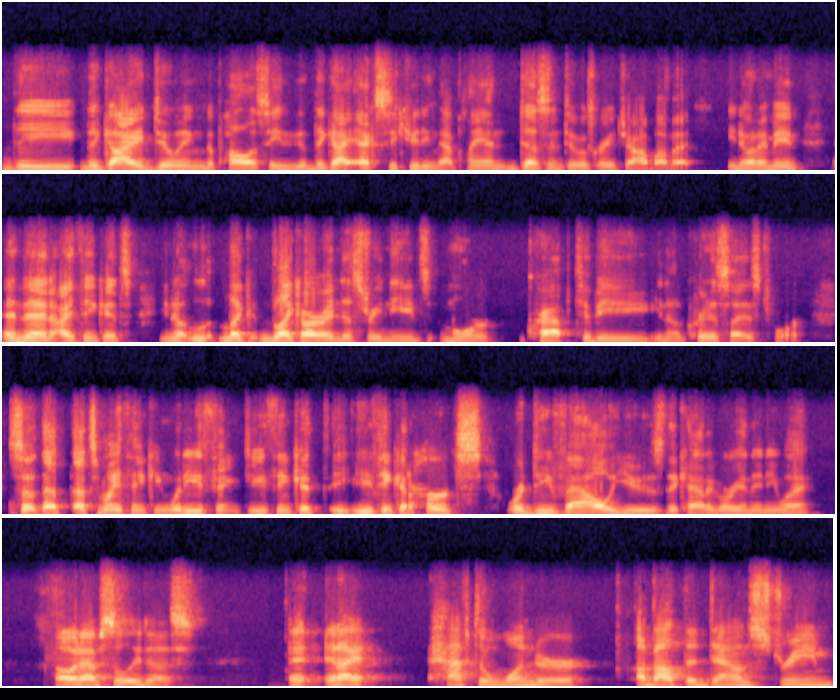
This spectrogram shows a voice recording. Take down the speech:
the the guy doing the policy the, guy executing that plan doesn't do a great job of it. You know what i mean? And then i think it's you know like like our industry needs more crap to be you know criticized for so that that's my thinking. What do you think? Do you think it you think it hurts or devalues the category in any way? Oh, it absolutely does. And, and I have to wonder about the downstream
